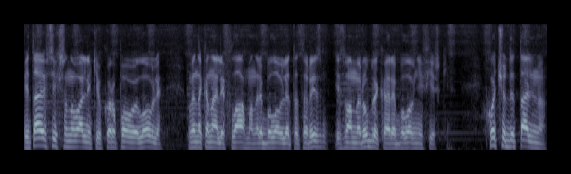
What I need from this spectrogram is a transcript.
Вітаю всіх шанувальників коропової ловлі. Ви на каналі Флагман Риболовля та туризм і з вами рубрика Риболовні фішки. Хочу детально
